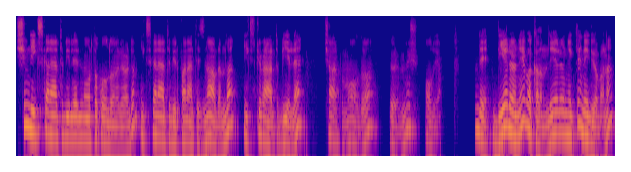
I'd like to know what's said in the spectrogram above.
Şimdi x kare artı 1'lerin ortak olduğunu gördüm. x kare artı 1 parantezini aldığımda x küp artı 1 ile çarpımı olduğu görünmüş oluyor. Şimdi diğer örneğe bakalım. Diğer örnekte ne diyor bana?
